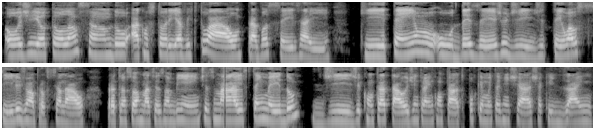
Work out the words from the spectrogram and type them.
Hoje eu estou lançando a consultoria virtual para vocês aí que tenham o desejo de, de ter o auxílio de uma profissional para transformar seus ambientes, mas tem medo de, de contratar ou de entrar em contato, porque muita gente acha que design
